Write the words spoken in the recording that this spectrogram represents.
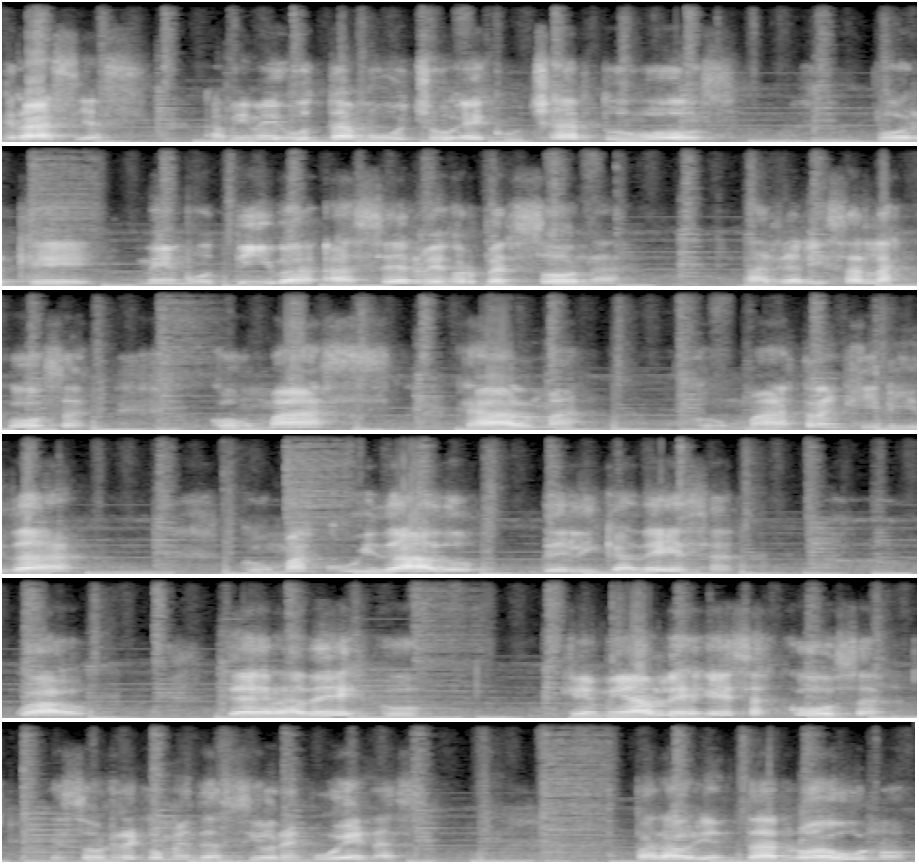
Gracias. A mí me gusta mucho escuchar tu voz porque me motiva a ser mejor persona, a realizar las cosas con más calma, con más tranquilidad, con más cuidado, delicadeza. Wow, te agradezco que me hables esas cosas que son recomendaciones buenas para orientarlo a uno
